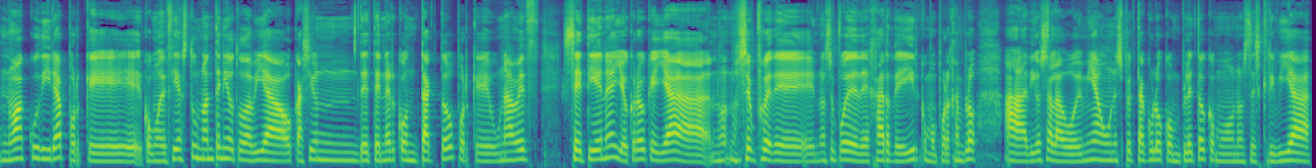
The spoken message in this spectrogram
no acudirá porque, como decías tú, no han tenido todavía ocasión de tener contacto, porque una vez se tiene, yo creo que ya no, no se puede, no se puede dejar de ir, como por ejemplo a Adiós a la Bohemia, un espectáculo completo, como nos describía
